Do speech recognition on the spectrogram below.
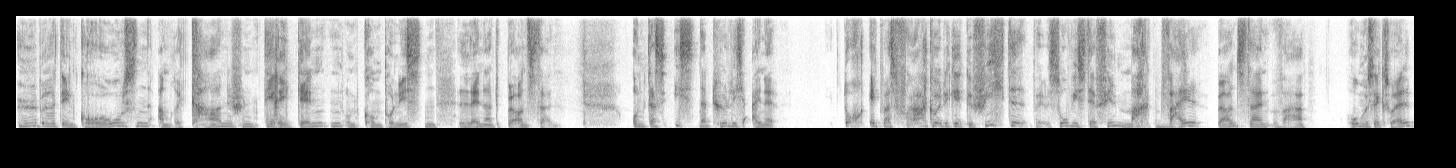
über den großen amerikanischen Dirigenten und Komponisten Leonard Bernstein. Und das ist natürlich eine doch etwas fragwürdige Geschichte, so wie es der Film macht, weil Bernstein war homosexuell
